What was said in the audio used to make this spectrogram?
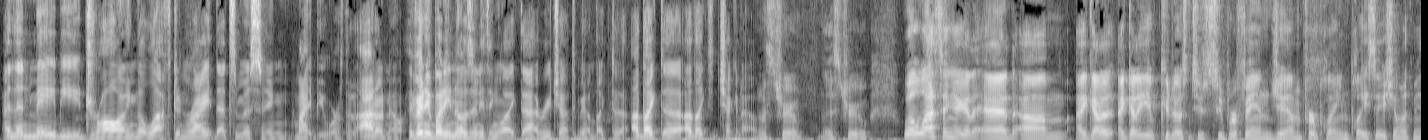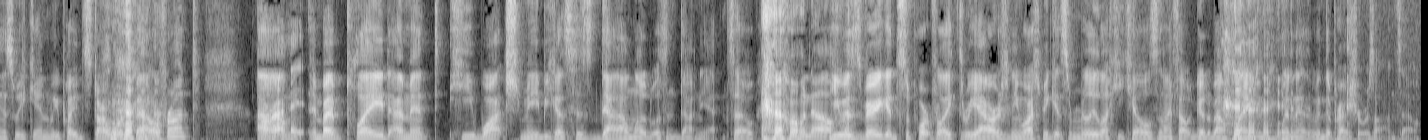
and then maybe drawing the left and right that's missing might be worth it. I don't know. If anybody knows anything like that, reach out to me. I'd like to. I'd like to. I'd like to check it out. That's true. That's true. Well, last thing I gotta add, um, I gotta I gotta give kudos to Superfan Jim for playing PlayStation with me this weekend. We played Star Wars Battlefront. All Um, right. And by played, I meant he watched me because his download wasn't done yet. So oh no. he was very good support for like three hours, and he watched me get some really lucky kills, and I felt good about playing when it, when the pressure was on. So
